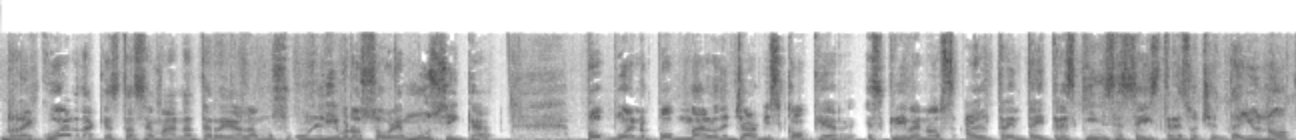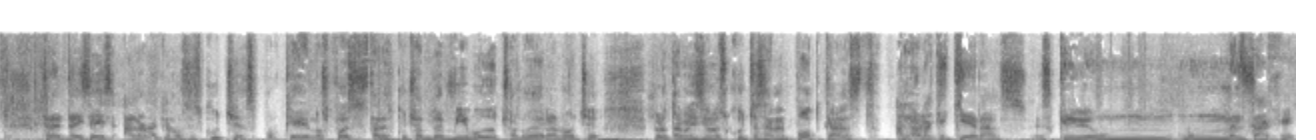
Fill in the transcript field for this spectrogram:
Recuerda que esta semana te regalamos un libro sobre música, pop bueno, pop malo de Jarvis Cocker. Escríbenos al 33 15 63 81 36 a la hora que nos escuches, porque nos puedes estar escuchando en vivo de 8 a 9 de la noche, pero también si lo escuchas en el podcast, a la hora que quieras, escribe un, un mensaje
